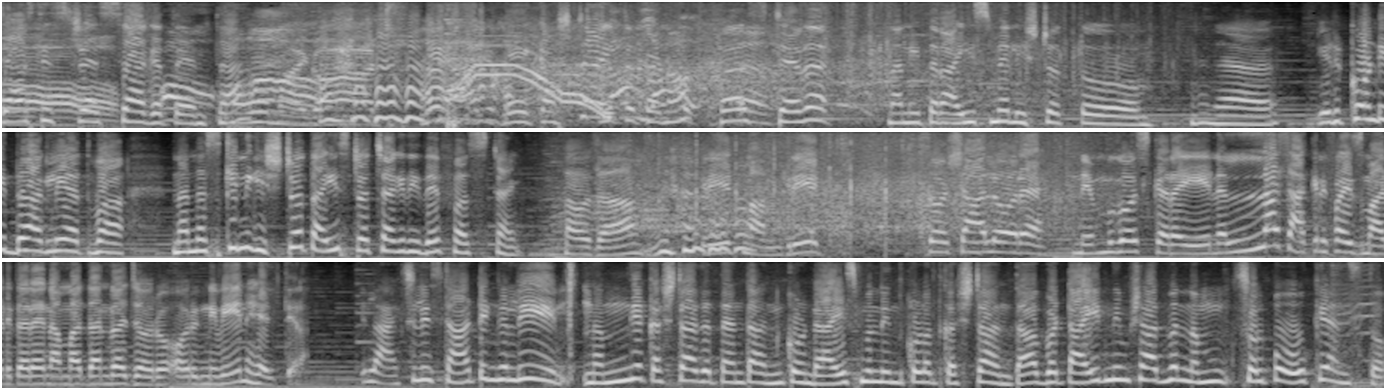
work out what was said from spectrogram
ಜಾಸ್ತಿ ಸ್ಟ್ರೆಸ್ ಆಗತ್ತೆ ಅಂತ. ಏ, ಕಷ್ಟ ಆಯ್ತು ಕಣೋ. ಫಸ್ಟ್ ಎವರ್ ನಾನು ಈ ತರ ಐಸ್ ಮೇಲೆ ಇಷ್ಟೊತ್ತು ಇಡ್ಕೊಂಡಿದ್ದು ಹಿಡ್ಕೊಂಡಿದ್ದಾಗ್ಲಿ ಅಥವಾ ನನ್ನ ಸ್ಕಿನ್ಗೆ ಇಷ್ಟೊತ್ತು ಐಸ್ ಟಚ್ ಆಗಿದೆ ಇದೆ ಫಸ್ಟ್ ಟೈಮ್ ಹೌದಾ? Great ma'am great so Shalu ಅವರೇ, ನಿಮ್ಗೋಸ್ಕರ ಏನೆಲ್ಲ ಸ್ಯಾಕ್ರಿಫೈಸ್ ಮಾಡಿದ್ದಾರೆ ನಮ್ಮ ಧನ್ರಾಜ್ ಅವರು? ಅವ್ರಿಗೆ ನೀವೇನು ಹೇಳ್ತೀರಾ? ಇಲ್ಲ ಆಕ್ಚುಲಿ ಸ್ಟಾರ್ಟಿಂಗ್ ಅಲ್ಲಿ ನಮ್ಗೆ ಕಷ್ಟ ಆಗುತ್ತೆ ಅಂತ ಅನ್ಕೊಂಡೆ. ಐಸ್ ಮೇಲೆ ನಿಂತ್ಕೊಳ್ಳೋದು ಕಷ್ಟ ಅಂತ. ಬಟ್ ಐದ್ ನಿಮಿಷ ಆದ್ಮೇಲೆ ನಮ್ಗೆ ಸ್ವಲ್ಪ ಓಕೆ ಅನ್ಸ್ತು.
